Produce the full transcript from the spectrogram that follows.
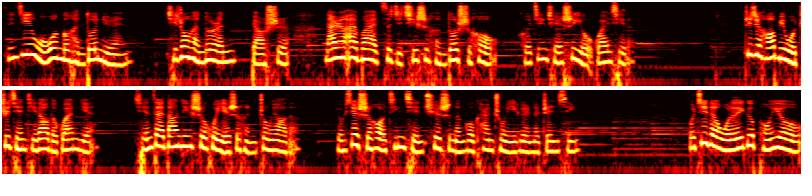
曾经我问过很多女人，其中很多人表示，男人爱不爱自己，其实很多时候和金钱是有关系的。这就好比我之前提到的观点，钱在当今社会也是很重要的。有些时候，金钱确实能够看出一个人的真心。我记得我的一个朋友，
